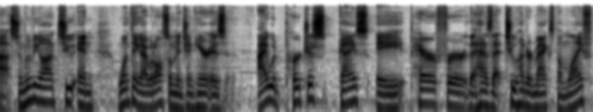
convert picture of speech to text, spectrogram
Uh, so moving on to, and one thing I would also mention here is I would purchase, guys, a pair for that has that 200 maximum life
